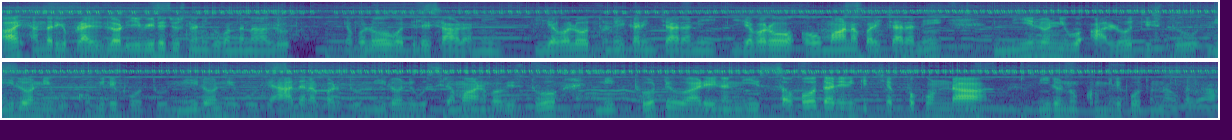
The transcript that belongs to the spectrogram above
హాయ్ అందరికి ప్రైజ్ లోడ్. ఈ వీడియో చూసిన నీకు వందనాలు. ఎవరో వదిలేశాడని ఎవరో తృణీకరించారని ఎవరో అవమానపరిచారని నీలో నీవు ఆలోచిస్తూ నీలో నీవు కుమిలిపోతూ నీలో నీవు వేదన పడుతూ నీలో నీవు శ్రమ అనుభవిస్తూ నీ తోటి వాడైన నీ సహోదరునికి చెప్పకుండా నీలో నువ్వు కుమిలిపోతున్నావు కదా.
